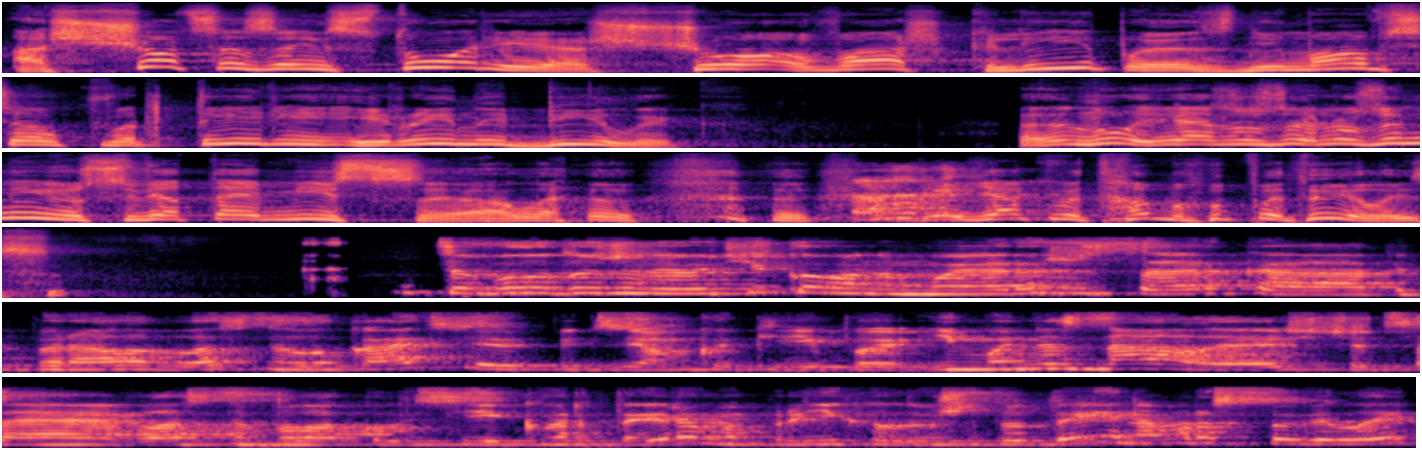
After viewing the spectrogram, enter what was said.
А що це за історія, що ваш кліп е, знімався в квартирі Ірини Білик? Е, Ну, я роз- розумію, святе місце, але е, як ви там опинились? Це було дуже неочікувано. Моя режисерка підбирала власне локацію під зйомку кліпу, і ми не знали, що це власне була колись її квартира. Ми приїхали вже туди, і нам розповіли,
